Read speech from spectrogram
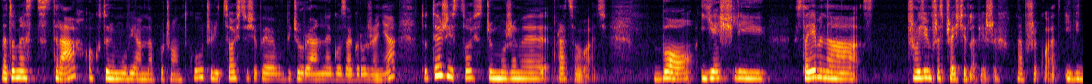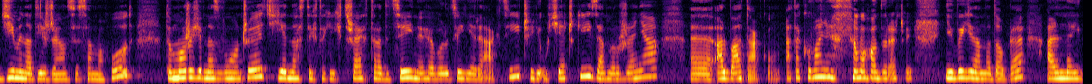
Natomiast strach, o którym mówiłam na początku, czyli coś, co się pojawia w obliczu realnego zagrożenia, to też jest coś, z czym możemy pracować. Bo jeśli stajemy na przechodzimy przez przejście dla pieszych na przykład i widzimy nadjeżdżający samochód, to może się w nas włączyć jedna z tych takich trzech tradycyjnych ewolucyjnie reakcji, czyli ucieczki, zamrożenia e, albo ataku. Atakowanie samochodu raczej nie wyjdzie nam na dobre, ale naj,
